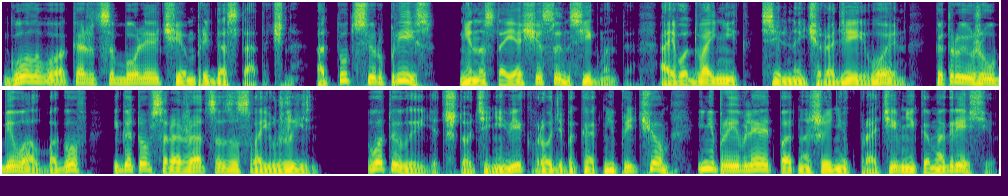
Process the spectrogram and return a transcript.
голову окажется более чем предостаточно. А тут сюрприз. Не настоящий сын Сигмонта, а его двойник, сильный чародей и воин, который уже убивал богов и готов сражаться за свою жизнь. Вот и выйдет, что теневик вроде бы как ни при чем и не проявляет по отношению к противникам агрессию,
